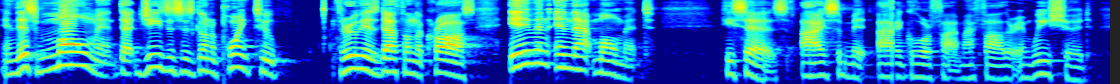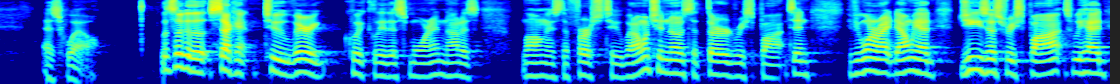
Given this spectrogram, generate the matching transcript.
In this moment that Jesus is going to point to through his death on the cross, even in that moment, he says, I submit, I glorify my Father, and we should as well. Let's look at the second two very quickly this morning, not as long as the first two, but I want you to notice the third response. And if you want to write down, we had Jesus' response, we had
